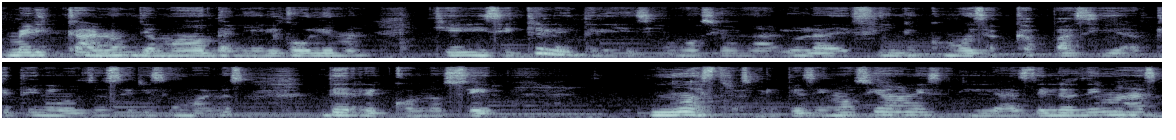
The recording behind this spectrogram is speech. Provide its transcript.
americano llamado Daniel Goleman, que dice que la inteligencia emocional o la define como esa capacidad que tenemos los seres humanos de reconocer nuestras propias emociones, las de los demás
